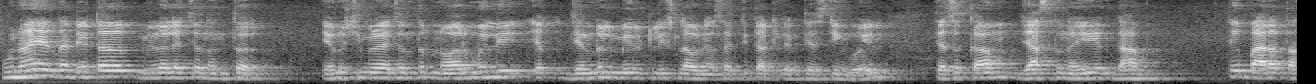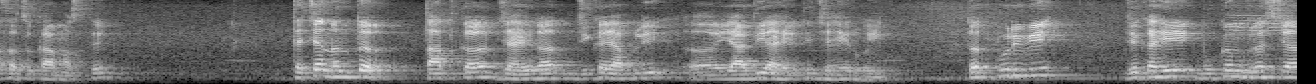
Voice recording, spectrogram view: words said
पुन्हा एकदा डेटा मिळाल्याच्या नंतर एन ओ सी मिळाल्याच्या नंतर नॉर्मली एक जनरल मेरिट लिस्ट लावण्यासाठी त्या ठिकाणी टेस्टिंग होईल. त्याचं काम जास्त नाही एक दहा ते बारा तासाचं काम असते. त्याच्यानंतर तात्काळ जाहिरात जी काही आपली यादी आहे ती जाहीर होईल. तत्पूर्वी जे काही भूकंपग्रस्तच्या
